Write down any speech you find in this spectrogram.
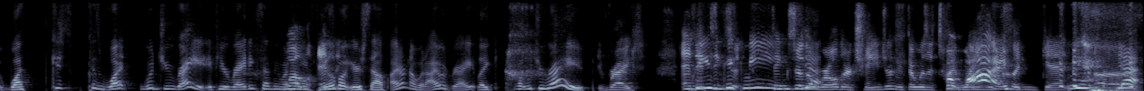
what because because what would you write if you're writing something about how you Well, feel about yourself? I don't know what I would write. Like, what would you write? Right. And Please things, pick are, me. things are Yeah. the world are changing. Like there was a time why? when you couldn't get uh, yeah,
